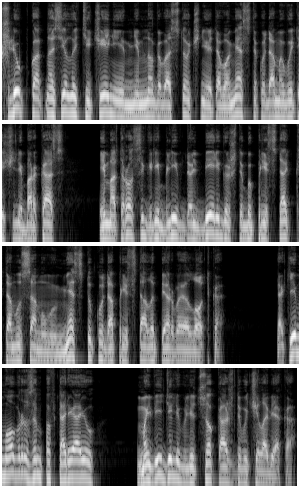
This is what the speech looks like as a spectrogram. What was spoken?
Шлюпку относило течением немного восточнее того места, куда мы вытащили баркас, и матросы гребли вдоль берега, чтобы пристать к тому самому месту, куда пристала первая лодка. Таким образом, повторяю, мы видели в лицо каждого человека.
